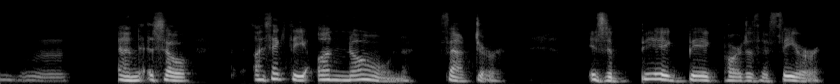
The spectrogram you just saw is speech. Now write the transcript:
Mm-hmm. And so I think the unknown factor is a big, big part of the fear,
